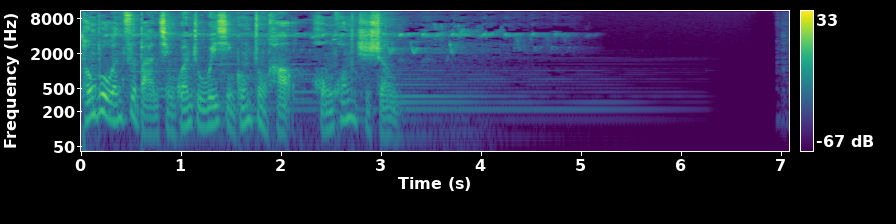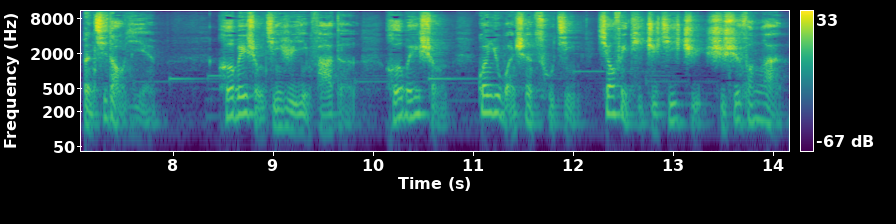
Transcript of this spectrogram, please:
同步文字版，请关注微信公众号“洪荒之声”。本期导言：河北省近日印发的《河北省关于完善促进消费体制机制实施方案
